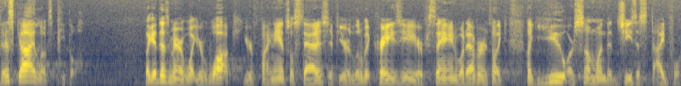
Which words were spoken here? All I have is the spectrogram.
this guy loves people. Like, it doesn't matter what your walk, your financial status, if you're a little bit crazy or sane, whatever. It's like, like you are someone that Jesus died for.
